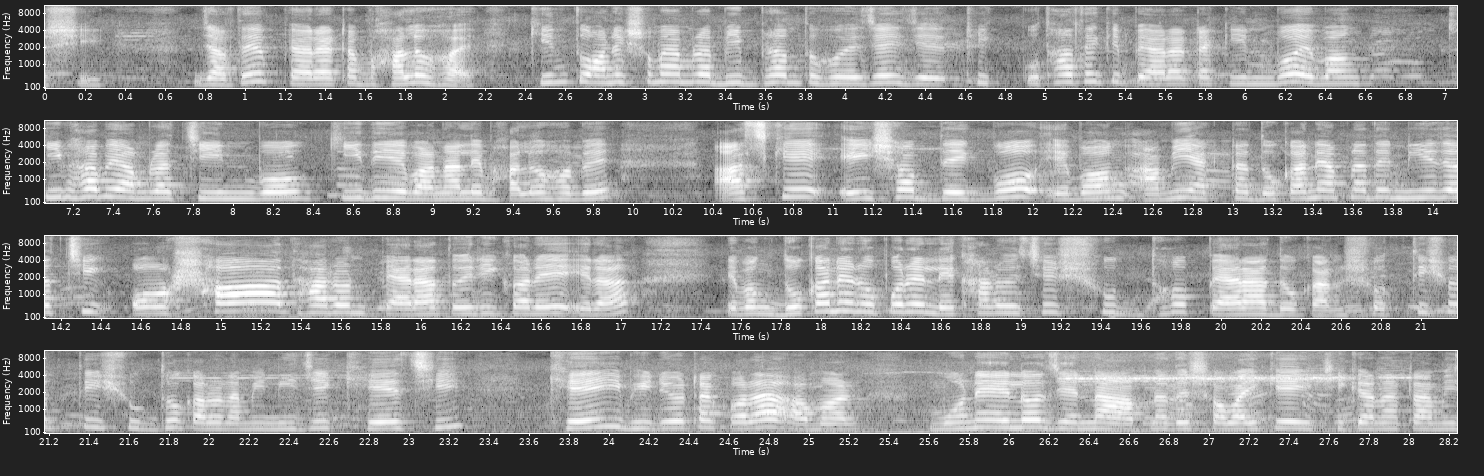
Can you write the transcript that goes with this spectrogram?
আসি। যাতে পেয়ারাটা ভালো হয়। কিন্তু অনেক সময় আমরা বিভ্রান্ত হয়ে যাই যে ঠিক কোথা থেকে পেয়ারাটা কিনবো এবং কীভাবে আমরা চিনবো, কি দিয়ে বানালে ভালো হবে। আজকে এই সব দেখব এবং আমি একটা দোকানে আপনাদের নিয়ে যাচ্ছি। অসাধারণ প্যারা তৈরি করে এরা এবং দোকানের ওপরে লেখা রয়েছে শুদ্ধ প্যারা দোকান। সত্যি সত্যি শুদ্ধ, কারণ আমি নিজে খেয়েছি। খেয়েই ভিডিওটা করা আমার মনে এলো যে না, আপনাদের সবাইকে এই ঠিকানাটা আমি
